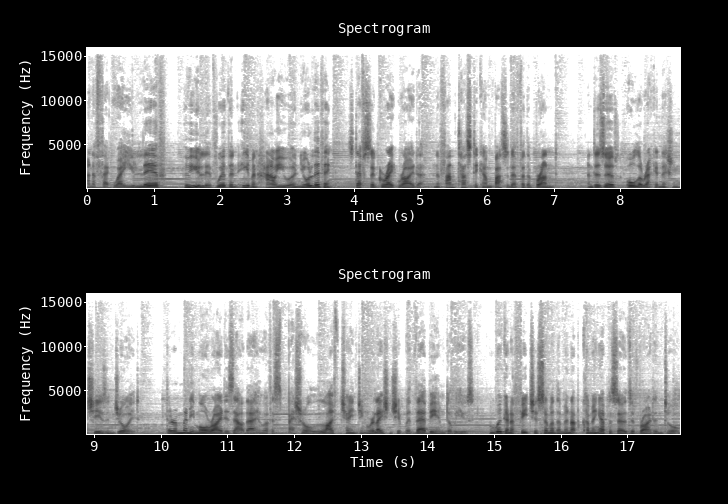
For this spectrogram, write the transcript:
and affect where you live who you live with, and even how you earn your living. Steph's a great rider and a fantastic ambassador for the brand, and deserves all the recognition she has enjoyed. There are many more riders out there who have a special, life changing relationship with their BMWs, and we're going to feature some of them in upcoming episodes of Ride and Talk.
